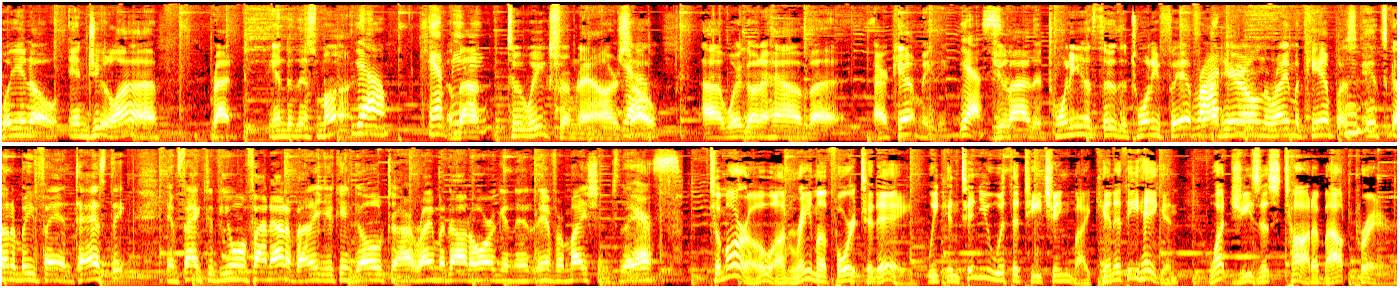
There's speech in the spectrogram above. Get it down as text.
Well, you know, in July, right into this month. Yeah, camp meeting. About two weeks from now or so, uh, we're going to have uh, our camp meeting. Yes. July the 20th through the 25th, right, Right here here. on the Rhema campus. Mm-hmm. It's going to be fantastic. In fact, if you want to find out about it, you can go to our rhema.org and the, the information's there. Yes. Tomorrow on Rhema for Today, we continue with the teaching by Kenneth E. Hagin, What Jesus Taught About Prayer.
